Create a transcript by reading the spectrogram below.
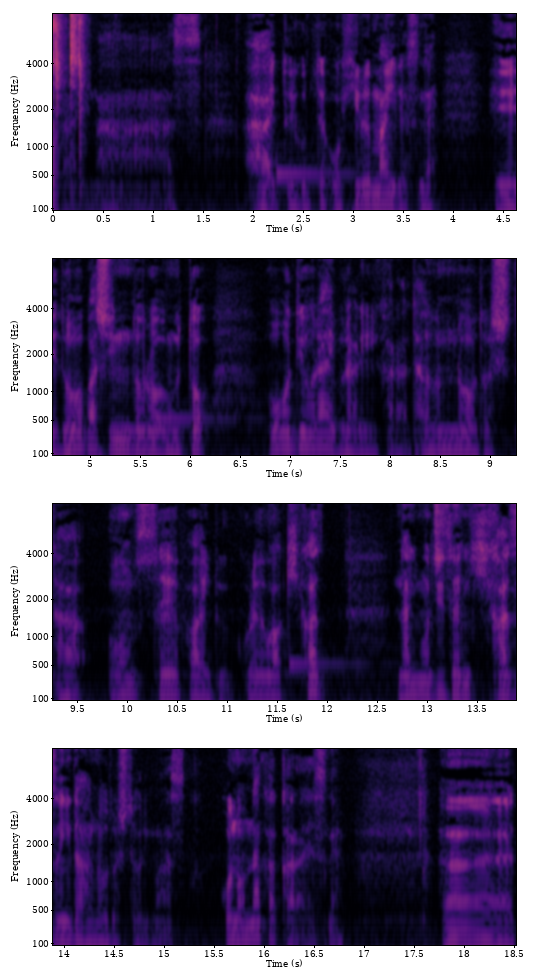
ございます。はい、ということでお昼前にですね、えー、ドーバシンドロームとオーディオライブラリーからダウンロードした音声ファイル。これは聞か何も事前に聞かずにダウンロードしております。この中からですね。えー、っ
